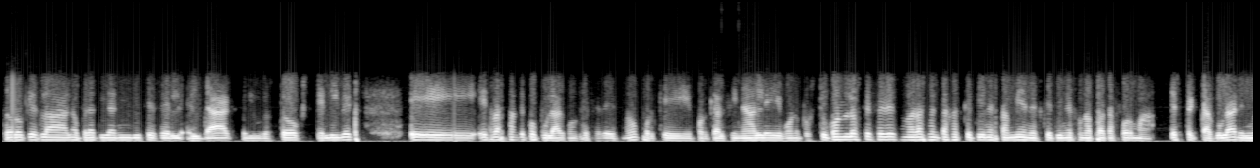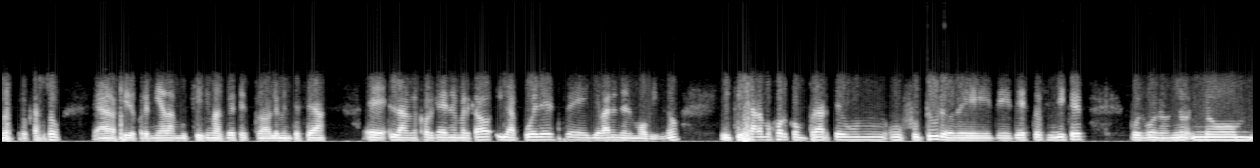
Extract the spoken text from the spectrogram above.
todo lo que es la, operativa en índices, el, el DAX, el Eurostox, el IBEX, eh, es bastante popular con CFDs, ¿no? Porque, porque al final, eh, bueno, pues tú con los CFDs, una de las ventajas que tienes también es que tienes una plataforma espectacular. En nuestro caso, ha sido premiada muchísimas veces, probablemente sea eh, la mejor que hay en el mercado y la puedes llevar en el móvil, ¿no? Y quizá a lo mejor comprarte un, un futuro de, de, de estos índices pues bueno, no, no,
